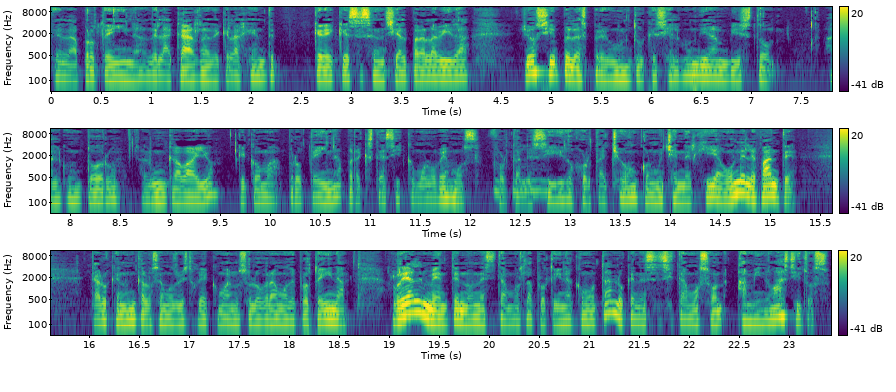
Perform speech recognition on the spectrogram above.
de la proteína, de la carne, de que la gente cree que es esencial para la vida. Yo siempre les pregunto que si algún día han visto algún toro, algún caballo que coma proteína para que esté así como lo vemos, fortalecido, fortachón, con mucha energía, un elefante. Claro que nunca los hemos visto que coman un solo gramo de proteína. Realmente no necesitamos la proteína como tal, lo que necesitamos son aminoácidos.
